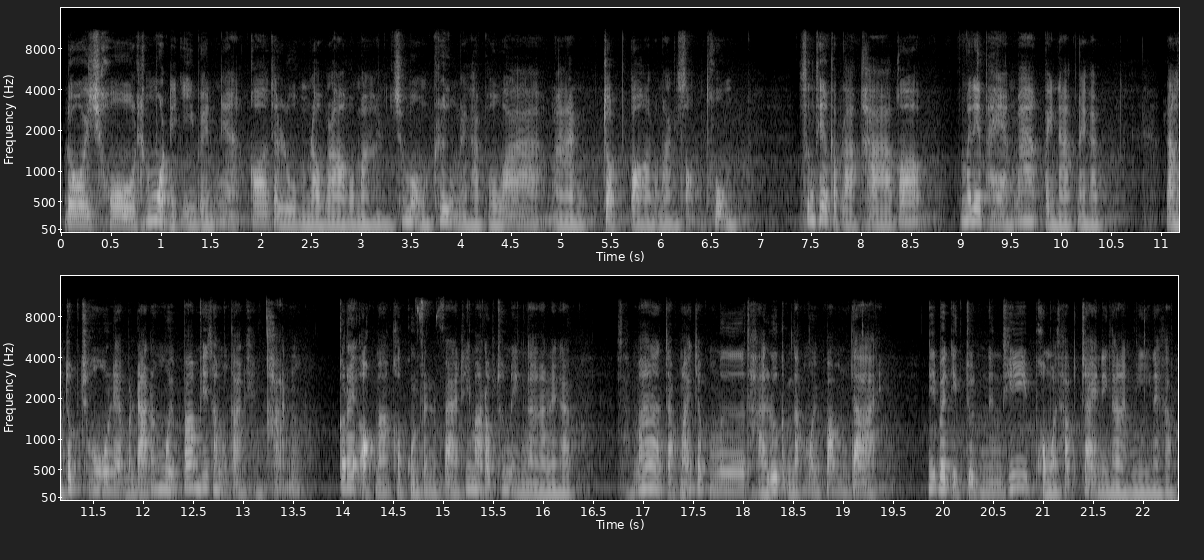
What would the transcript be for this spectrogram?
โดยโชว์ทั้งหมดในอีเวนต์เนี่ยก็จะรวมราวๆประมาณชั่วโมงครึ่งนะครับ เพราะว่างานจบตอนประมาณ2ทุ่ม ซึ่งเทียบกับราคาก็ไม่ได้แพงมากไปนักนะครับ หลังจบโชว์เนี่ยบรรดานักมวยปั้มที่ทำการแข่งขัน ก็ได้ออกมาขอบคุณแฟนๆที่มารับชมในงานนะครับ สามารถจับไม้จับมือถ่ายรูปกับนักมวยปั้มได้ นี่เป็นอีกจุดหนึ่งที่ผมประทับใจในงานนี้นะครับ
